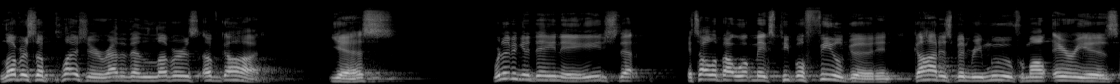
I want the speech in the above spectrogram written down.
Lovers of pleasure rather than lovers of God? Yes. We're living in a day and age that it's all about what makes people feel good, and God has been removed from all areas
